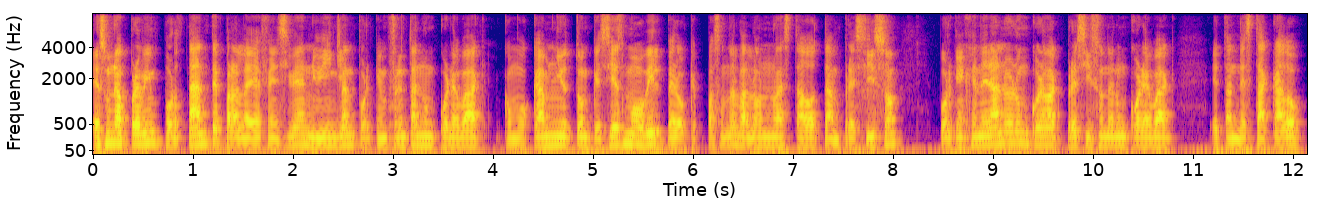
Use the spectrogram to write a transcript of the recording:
es una prueba importante para la defensiva de New England porque enfrentan un quarterback como Cam Newton que sí es móvil, pero que pasando el balón no ha estado tan preciso. Porque en general no era un quarterback preciso, no era un quarterback eh, tan destacado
